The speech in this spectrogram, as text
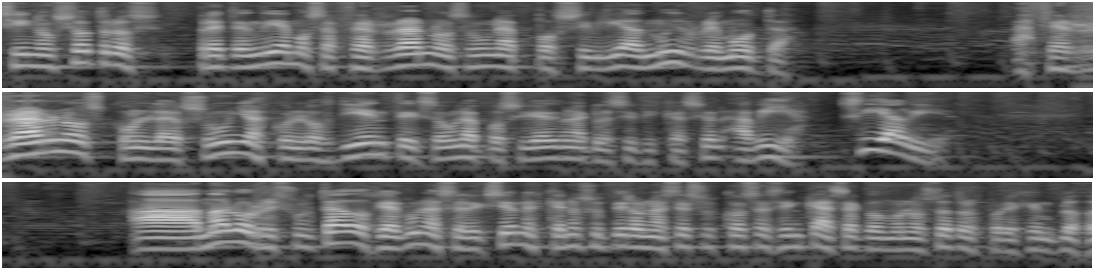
Si nosotros pretendíamos aferrarnos a una posibilidad muy remota, aferrarnos con las uñas, con los dientes a una posibilidad de una clasificación, había, sí había. A malos resultados de algunas selecciones que no supieron hacer sus cosas en casa, como nosotros, por ejemplo,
